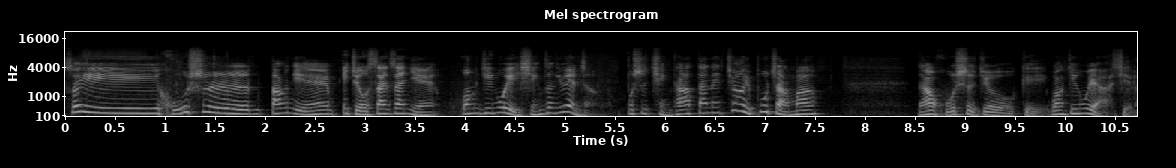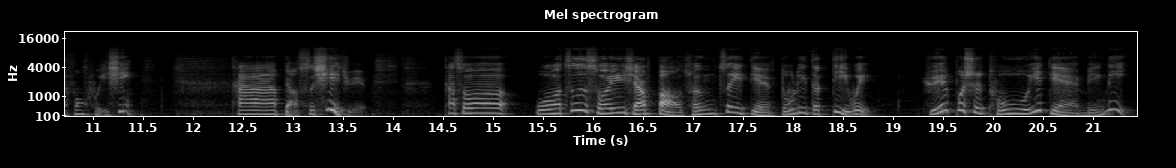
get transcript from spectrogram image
所以胡适当年一九三三年，汪精卫行政院长不是请他担任教育部长吗？然后胡适就给汪精卫啊写了封回信，他表示谢绝。他说：“我之所以想保存这一点独立的地位。”绝不是图一点名利，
